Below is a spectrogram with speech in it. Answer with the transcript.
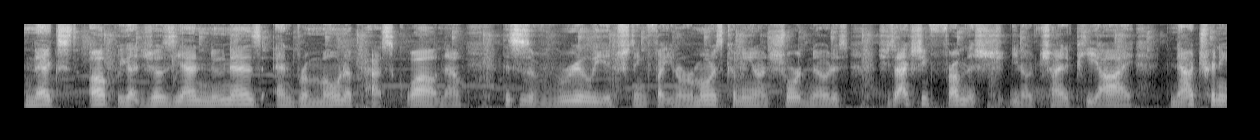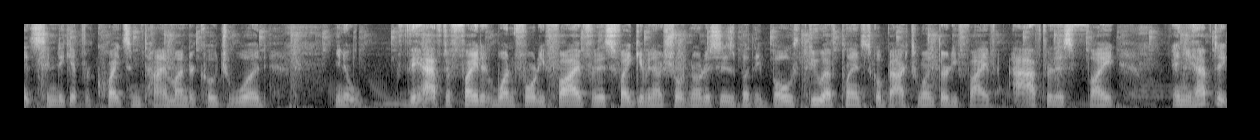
Next up, we got Josiane Nunes and Ramona Pascual. Now, this is a really interesting fight. You know, Ramona's coming in on short notice. She's actually from the, you know, China PI, now training at Syndicate for quite some time under Coach Wood. You know, they have to fight at 145 for this fight, given how short notice is, but they both do have plans to go back to 135 after this fight. And you have to,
